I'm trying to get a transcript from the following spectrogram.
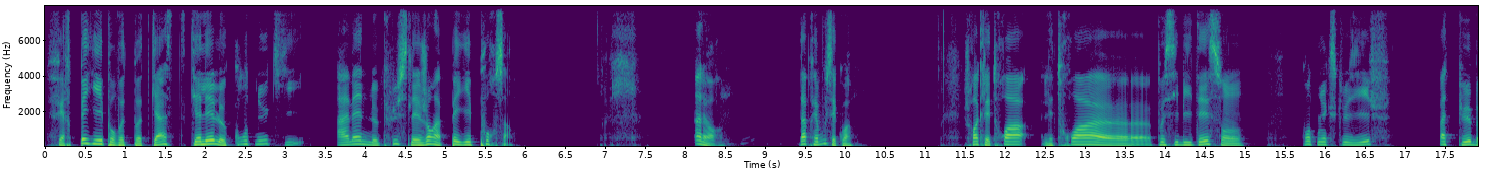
faire payer pour votre podcast, quel est le contenu qui amène le plus les gens à payer pour ça? Alors, d'après vous, c'est quoi? Je crois que les trois, euh, possibilités sont contenu exclusif, pas de pub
